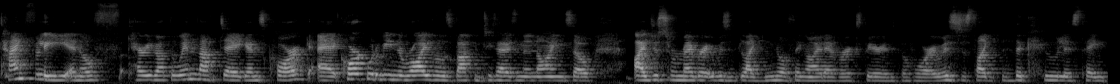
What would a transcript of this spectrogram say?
thankfully enough, Kerry got the win that day against Cork. Uh, Cork would have been the rivals back in 2009, so I just remember it was like nothing I'd ever experienced before. It was just like the coolest thing.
